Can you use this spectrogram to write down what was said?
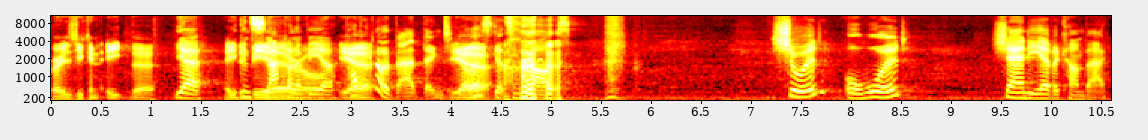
whereas you can eat the. yeah, Eat you can snack on beer a or- beer. yeah. Probably not a bad thing, to be Yeah. honest. Get some carbs. Should or would Shandy ever come back?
